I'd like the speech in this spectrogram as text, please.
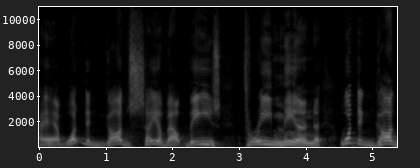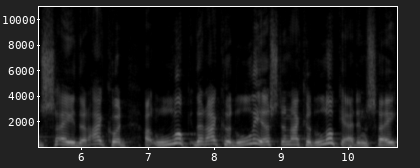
have? What did God say about these three men? What did God say that I could uh, look that I could list and I could look at and say,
